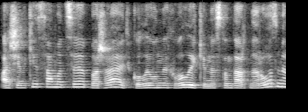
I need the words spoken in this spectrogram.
А жінки саме це бажають, коли у них великий нестандартний розмір.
